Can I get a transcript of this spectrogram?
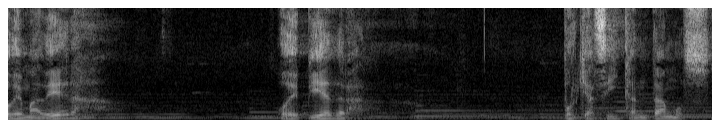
o de madera o de piedra. Porque así cantamos,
